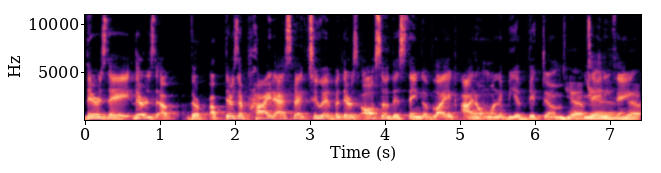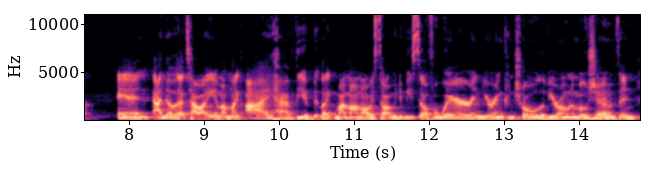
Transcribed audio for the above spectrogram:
there's a there's a, there, a there's a pride aspect to it, but there's also this thing of like I don't want to be a victim Yeah. to Yeah, anything. yeah. And I know that's how I am. I'm like, I have the like my mom always taught me to be self-aware and you're in control of your own emotions. Yeah. And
